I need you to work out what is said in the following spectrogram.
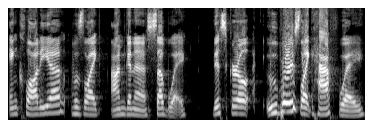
and Claudia was like, I'm gonna subway. This girl Ubers like halfway,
